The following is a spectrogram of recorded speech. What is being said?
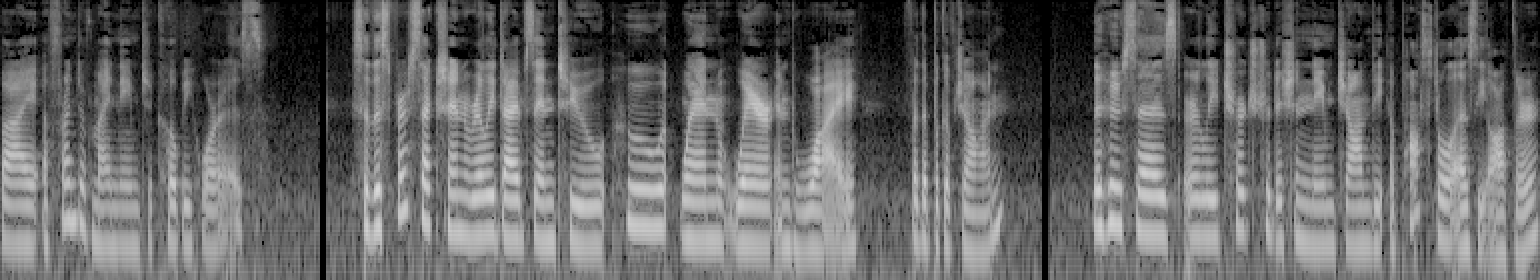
by a friend of mine named Jacoby Juarez. So, this first section really dives into who, when, where, and why for the book of John. The Who says early church tradition named John the Apostle as the author.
